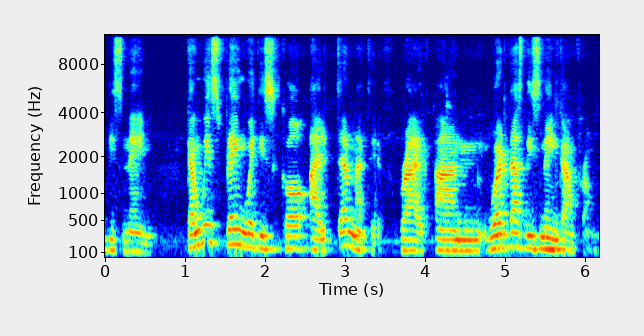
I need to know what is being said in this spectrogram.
this name. Can we explain what is called alternative, right? And where does this name come from?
